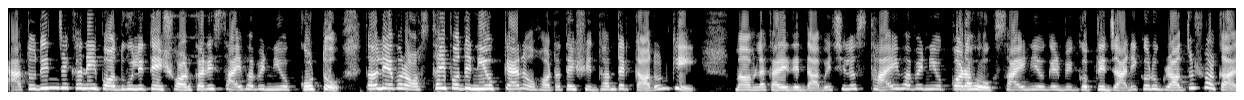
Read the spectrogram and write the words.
এতদিন যেখানে এই পদগুলিতে সরকারি স্থায়ীভাবে নিয়োগ করত, তাহলে এবার অস্থায়ী পদে নিয়োগ কেন? হঠাৎ এই সিদ্ধান্তের কারণ কি? মামলাকারীদের দাবি ছিল, স্থায়ীভাবে নিয়োগ করা হোক, স্থায়ী নিয়োগের বিজ্ঞপ্তি জারি করুক রাজ্য সরকার।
